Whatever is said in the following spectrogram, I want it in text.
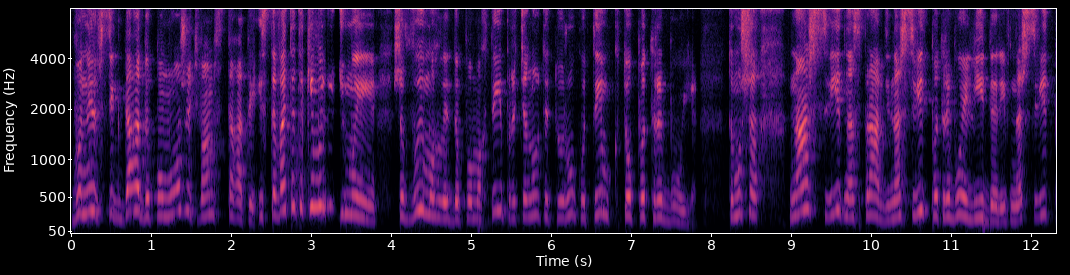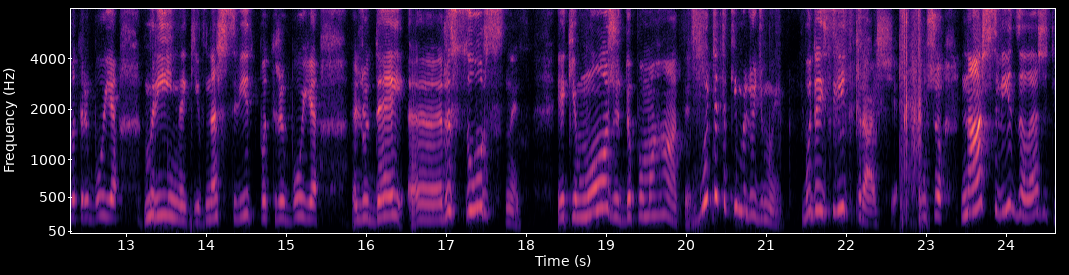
вони завжди допоможуть вам стати. І ставайте такими людьми, щоб ви могли допомогти і притягнути ту руку тим, хто потребує. Тому що наш світ насправді наш світ потребує лідерів, наш світ потребує мрійників, наш світ потребує людей е, ресурсних, які можуть допомагати. Будьте такими людьми, буде і світ краще. Тому що наш світ залежить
